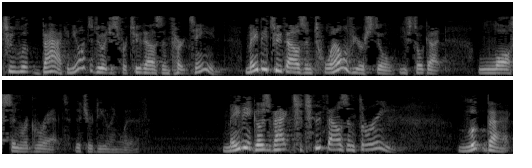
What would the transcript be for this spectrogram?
to look back. And you don't have to do it just for 2013. Maybe 2012 you're still, you've still got loss and regret that you're dealing with. Maybe it goes back to 2003. Look back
